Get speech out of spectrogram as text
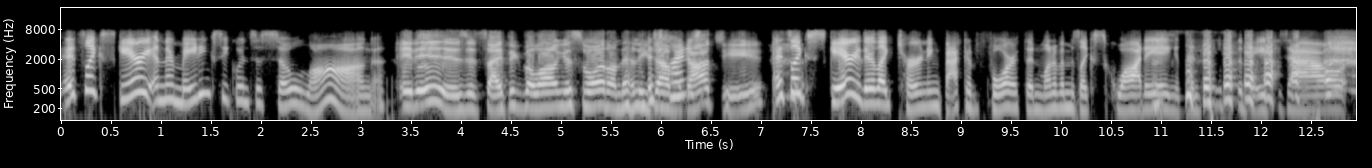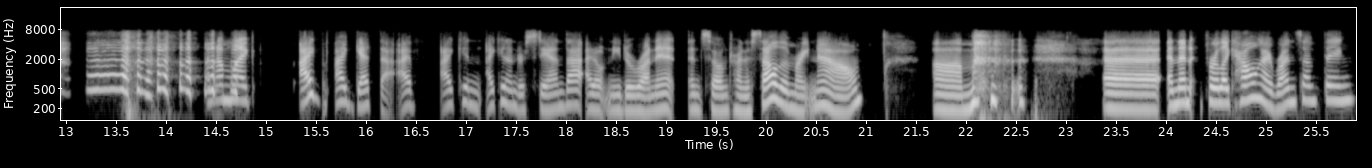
it's like scary and their mating sequence is so long. It is. It's I think the longest one on any It's Tamagotchi. It's like scary. They're like turning back and forth and one of them is like squatting and then poops the babies out. And I'm like, I I get that. I've I can I can understand that. I don't need to run it, and so I'm trying to sell them right now. Um, uh, and then for like how long I run something,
